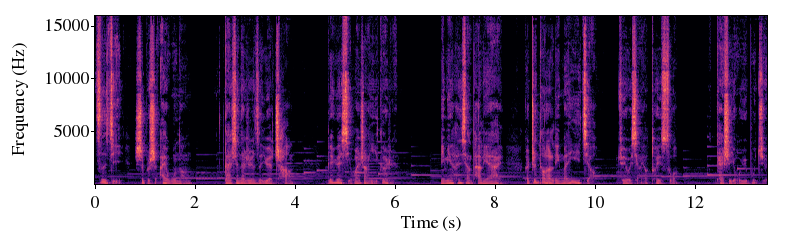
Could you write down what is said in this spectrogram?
自己是不是爱无能？单身的日子越长，便越喜欢上一个人。明明很想谈恋爱，可真到了临门一脚，却又想要退缩，开始犹豫不决。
